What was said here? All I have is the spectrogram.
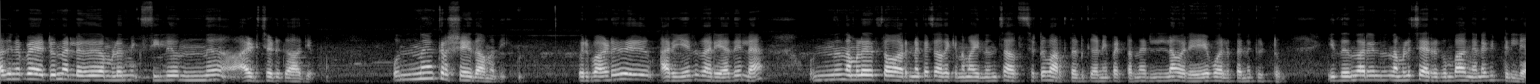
അതിനിപ്പോൾ ഏറ്റവും നല്ലത് നമ്മൾ മിക്സിയിൽ ഒന്ന് അടിച്ചെടുക്കുക ആദ്യം. ഒന്ന് ക്രഷ് ചെയ്താൽ മതി. ഒരുപാട് അറിയരുത് അറിയാതെയല്ല ഒന്ന് നമ്മൾ തോരനൊക്കെ ചതയ്ക്കണം അതിനൊന്ന് ചതച്ചിട്ട് വറുത്തെടുക്കുകയാണെങ്കിൽ പെട്ടെന്ന് എല്ലാം ഒരേപോലെ തന്നെ കിട്ടും. ഇതെന്ന് പറയുന്നത് നമ്മൾ ചിരകുമ്പോൾ അങ്ങനെ കിട്ടില്ല.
